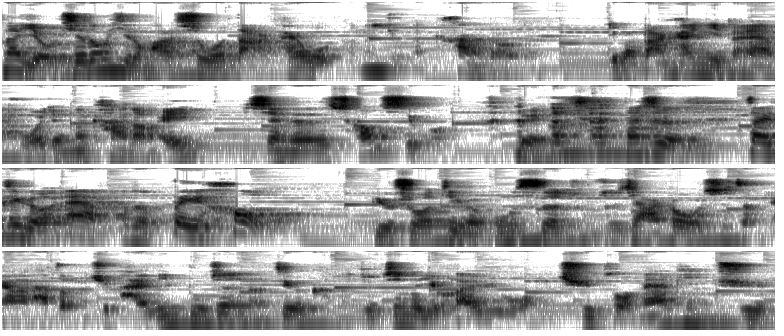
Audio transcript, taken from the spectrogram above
那有些东西的话，是我打开我可能就能看到的，对吧？打开你的 app，我就能看到，哎，你现在在抄袭我。对，但是在这个 app 的背后，比如说这个公司的组织架构是怎么样，它怎么去排兵布阵的，这个可能就真的有赖于我们去做 mapping 去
